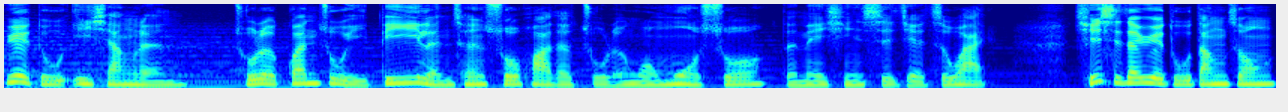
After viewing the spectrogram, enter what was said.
阅读《异乡人》，除了关注以第一人称说话的主人翁莫说的内心世界之外，其实，在阅读当中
